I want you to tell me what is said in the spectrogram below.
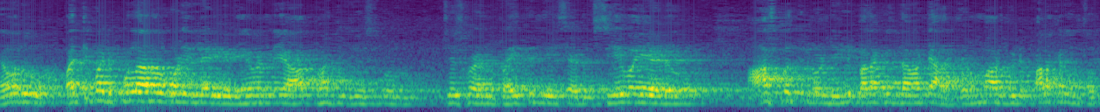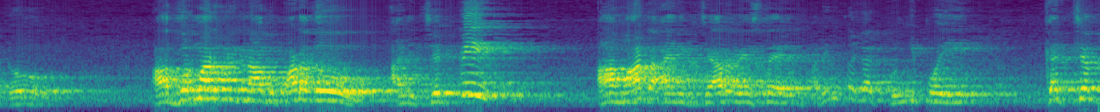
ఎవరు పత్తిపట్టి పుల్లారావు కూడా వెళ్ళి అడిగాడు ఏమండి? ఆత్మహత్య చేసుకో చేసుకోవడానికి ప్రయత్నం చేశాడు సేవ్ అయ్యాడు. ఆసుపత్రిలో ఇల్లు పలకరిద్దామంటే ఆ దుర్మార్గుడిని పలకరించొద్దు. ఆ దుర్మార్గుడికి నాకు పడదు అని చెప్పి ఆ మాట ఆయనకి చేరవేస్తే మరింతగా కుంగిపోయి ఖచ్చితంగా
